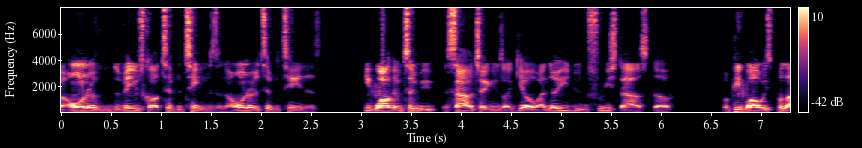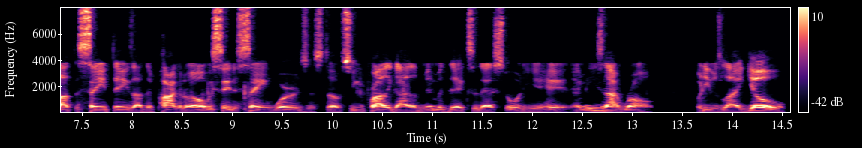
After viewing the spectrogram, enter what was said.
the owner of the venue venue's called Tipitina's, and the owner of Tipitina's, he walked up to me in sound check. He was like, "Yo, I know you do the freestyle stuff." But people always pull out the same things out their pocket or always say the same words and stuff. So you probably got a Memodex of that stored in your head. I mean, he's not wrong. But he was like, yo,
